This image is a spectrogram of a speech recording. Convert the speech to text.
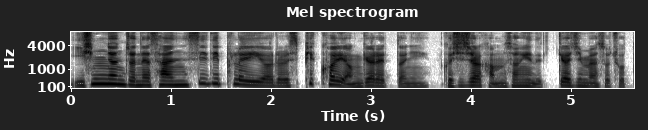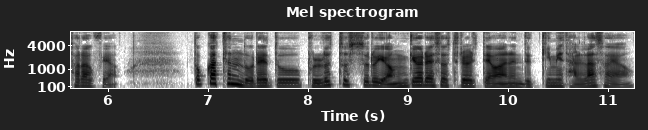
20년 전에 산 CD 플레이어를 스피커에 연결했더니 그 시절 감성이 느껴지면서 좋더라고요. 똑같은 노래도 블루투스로 연결해서 들을 때와는 느낌이 달라서요.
